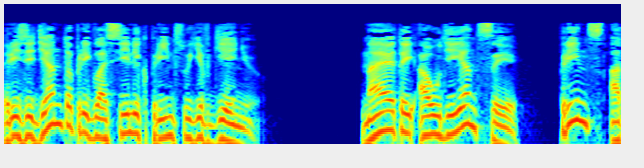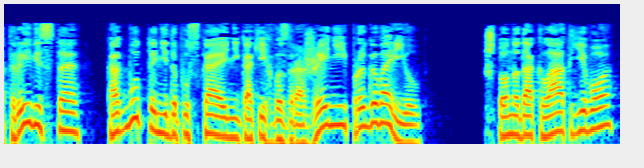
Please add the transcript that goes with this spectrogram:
резидента пригласили к принцу Евгению. На этой аудиенции принц отрывисто, как будто не допуская никаких возражений, проговорил, что на доклад его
